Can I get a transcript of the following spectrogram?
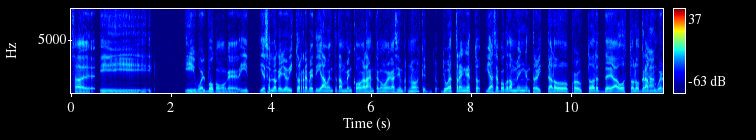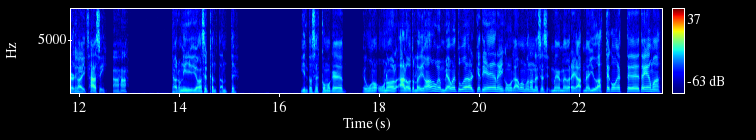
¿Sabes? Y, y vuelvo como que... Y, y eso es lo que yo he visto repetidamente también, como que la gente como que casi siempre... No, es que yo, yo voy a estar en esto. Y hace poco también entrevisté a los productores de agosto, los Grammy Ah, winners, sí. a Itzhasi. ajá. Cabrón, y iban a ser cantantes. Y entonces como que uno, uno al otro le dijo, ah, pues envíame tu a ver qué tiene. Y como que, ah, pues, bueno, necesi- me, me, brega- me ayudaste con este tema,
